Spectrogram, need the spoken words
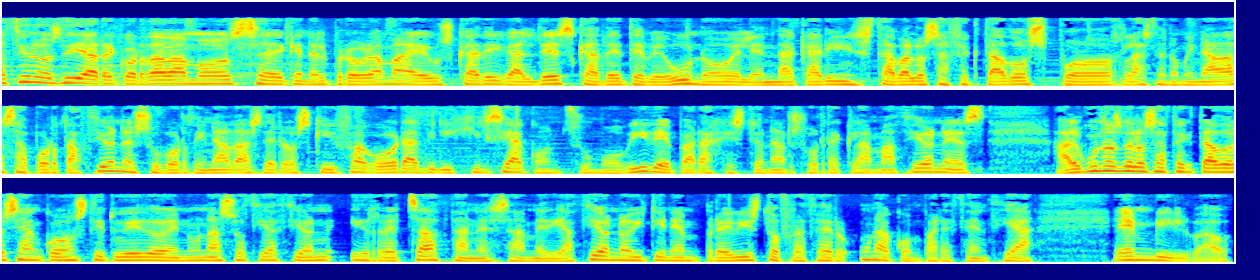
Hace unos días recordábamos eh, que en el programa Euskadi Galdesca de TV1, el Endacari instaba a los afectados por las denominadas aportaciones subordinadas de Eroski y Fagor a dirigirse a Consumovide para gestionar sus reclamaciones. Algunos de los afectados se han constituido en una asociación y rechazan esa mediación. Hoy tienen previsto ofrecer una comparecencia en Bilbao.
